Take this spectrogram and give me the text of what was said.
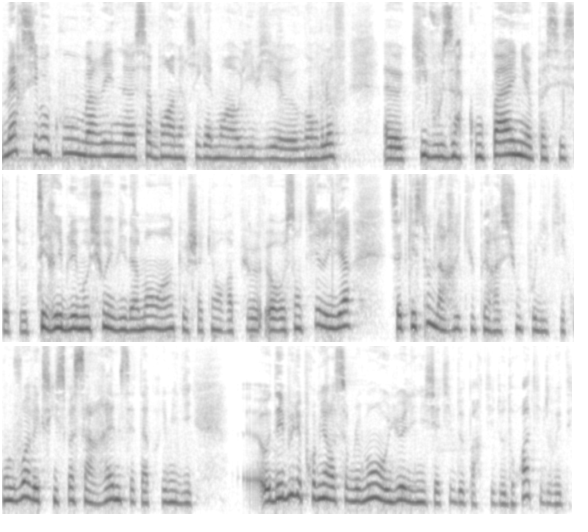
Merci beaucoup Marine Sabourin. Merci également à Olivier euh, Gangloff euh, qui vous accompagne. Passer cette terrible émotion évidemment hein, que chacun aura pu euh, ressentir. Il y a cette question de la récupération politique. On le voit avec ce qui se passe à Rennes cet après-midi. Au début, les premiers rassemblements ont eu lieu à l'initiative de partis de droite. Ils ont été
